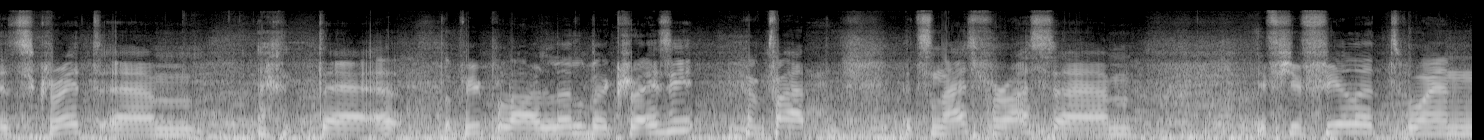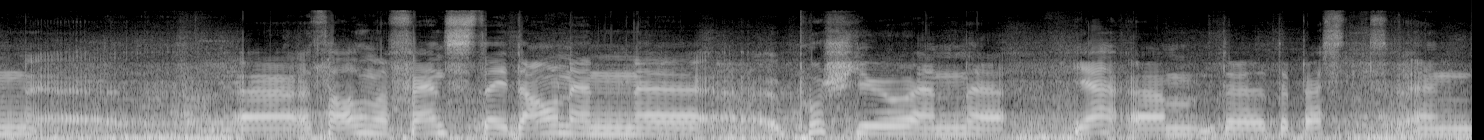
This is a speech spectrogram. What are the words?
it's great. Um, the the people are a little bit crazy, but it's nice for us. Um, if you feel it when. Uh, a thousand of fans stay down and uh, push you and uh, yeah um, the the best and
